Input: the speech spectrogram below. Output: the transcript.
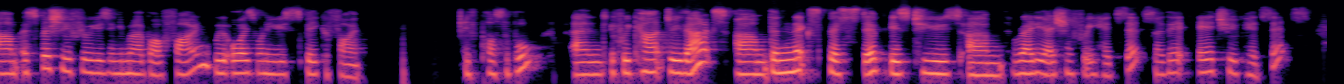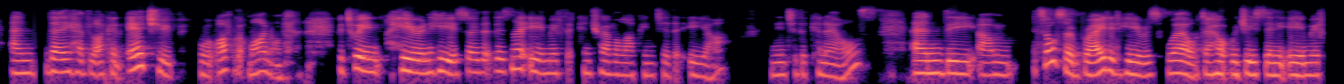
um, especially if you're using your mobile phone, we always want to use speakerphone if possible. And if we can't do that, um, the next best step is to use um, radiation free headsets. So they're air tube headsets and they have like an air tube, well, I've got mine on, between here and here so that there's no EMF that can travel up into the ear and into the canals. And the um, it's also braided here as well to help reduce any EMF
